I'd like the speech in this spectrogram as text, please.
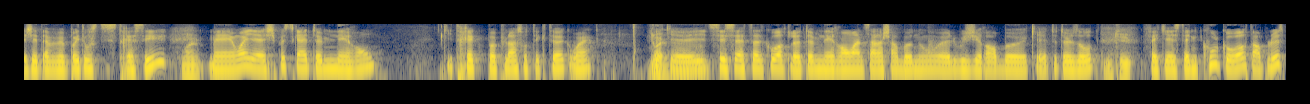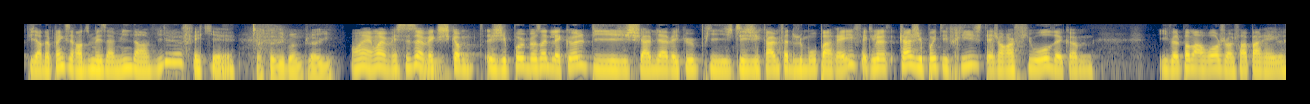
j'avais pas été aussi stressée. Ouais. Mais ouais, je sais pas si tu connais Tommy Néron, qui est très populaire sur TikTok, ouais. Ouais, c'est cette, cohorte-là, Tommy Néron, Anne-Sarah Charbonneau, euh, Louis Girard Bock, euh, tous eux autres. Fait que c'était une cool cohorte en plus, puis il y en a plein qui s'est rendu mes amis dans la vie, là. Fait que, ça fait des bonnes plugs. Ouais, ouais, mais c'est ça. Fait que comme, j'ai pas eu besoin de l'école, puis je suis amie avec eux, puis j'ai j'ai quand même fait de l'humour pareil. Fait que là, quand j'ai pas été pris, c'était genre un fuel de comme, ils veulent pas m'avoir, je vais le faire pareil. là.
